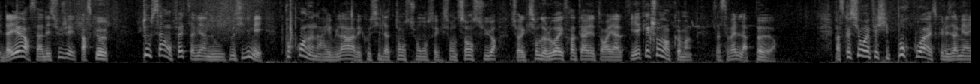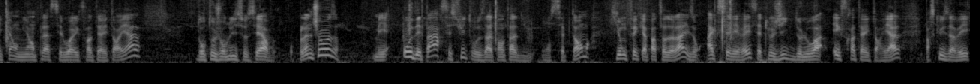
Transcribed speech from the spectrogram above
Et d'ailleurs, c'est un des sujets, parce que tout ça, en fait, ça vient d'où? Je me suis dit, mais pourquoi on en arrive là, avec aussi de la tension sur la question de censure, sur la question de loi extraterritoriale? Il y a quelque chose en commun, ça s'appelle la peur. Parce que si on réfléchit pourquoi est-ce que les Américains ont mis en place ces lois extraterritoriales, dont aujourd'hui ils se servent pour plein de choses, mais au départ, c'est suite aux attentats du 11 septembre qui ont fait qu'à partir de là, ils ont accéléré cette logique de loi extraterritoriale parce qu'ils avaient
